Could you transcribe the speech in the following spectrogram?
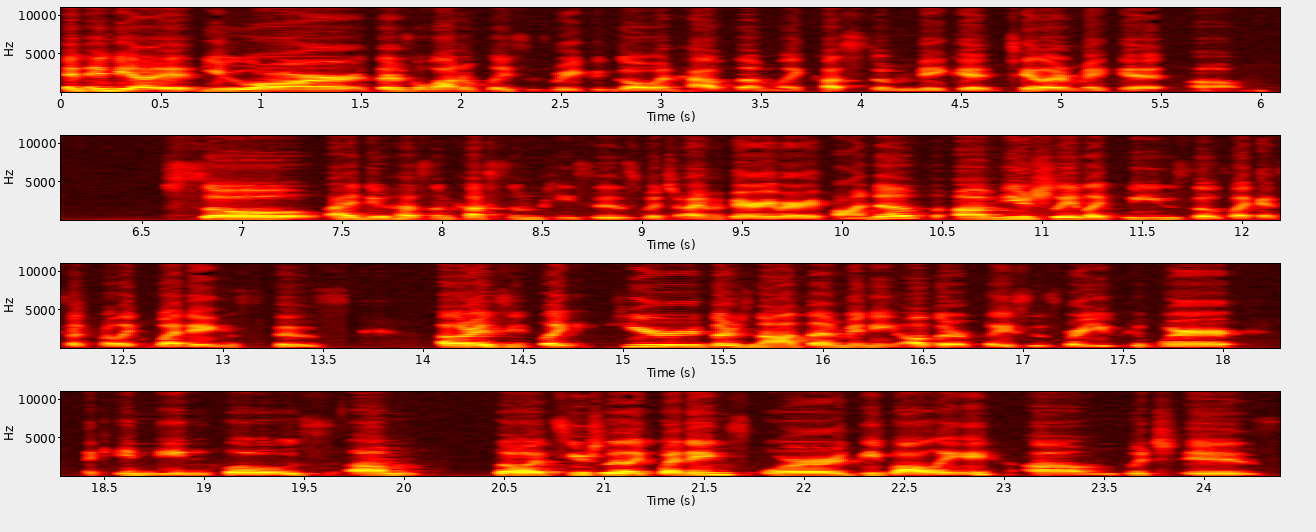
in India, it, you are there's a lot of places where you can go and have them like custom make it, tailor make it. Um, so I do have some custom pieces which I'm very very fond of. Um, usually, like we use those, like I said, for like weddings because otherwise, you, like here, there's not that many other places where you can wear like Indian clothes. Um, so it's usually like weddings or Diwali, um, which is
